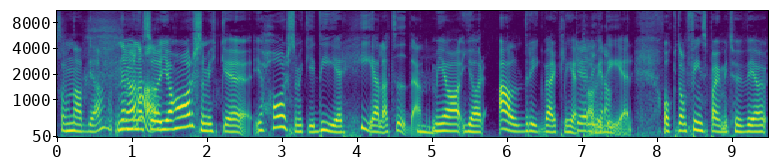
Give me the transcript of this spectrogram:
Som Nadja. Nej Ja. men alltså jag har så mycket, jag har så mycket idéer hela tiden. Mm. Men jag gör aldrig verklighet av idéer. Och de finns bara i mitt huvud, jag,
